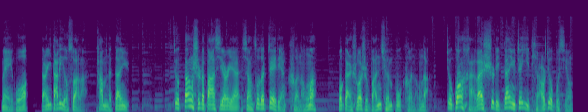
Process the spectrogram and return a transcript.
美国，当然意大利就算了，他们的干预。就当时的巴西而言，想做到这点可能吗？我敢说是完全不可能的。就光海外势力干预这一条就不行。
